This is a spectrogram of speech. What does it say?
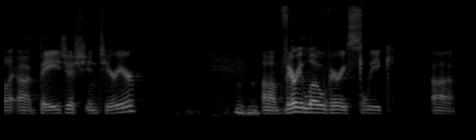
like uh, beigeish interior. Mhm. Um, very low, very sleek. Um,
